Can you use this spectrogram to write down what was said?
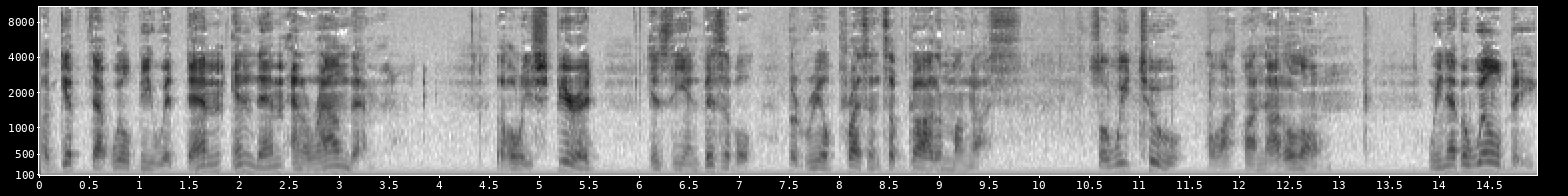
a gift that will be with them, in them, and around them. The Holy Spirit is the invisible but real presence of God among us. So we too are, are not alone. We never will be.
